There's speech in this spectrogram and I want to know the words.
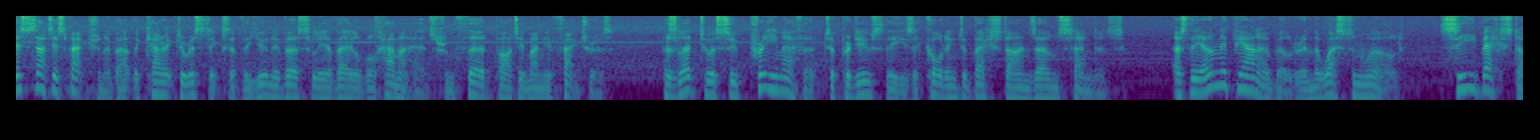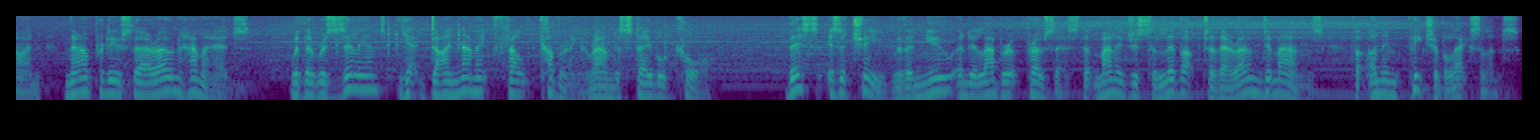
Dissatisfaction about the characteristics of the universally available hammerheads from third-party manufacturers has led to a supreme effort to produce these according to Bechstein's own standards. As the only piano builder in the Western world, C. Bechstein now produce their own hammerheads with a resilient yet dynamic felt covering around a stable core. This is achieved with a new and elaborate process that manages to live up to their own demands for unimpeachable excellence.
